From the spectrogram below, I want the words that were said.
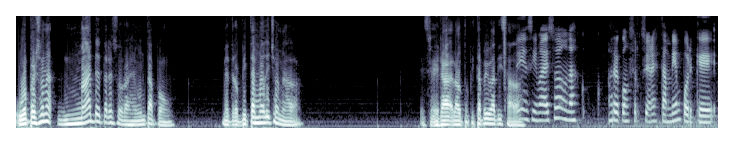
hubo personas más de tres horas en un tapón. Metropistas no ha dicho nada. era la autopista privatizada. Y encima de eso, unas reconstrucciones también, porque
